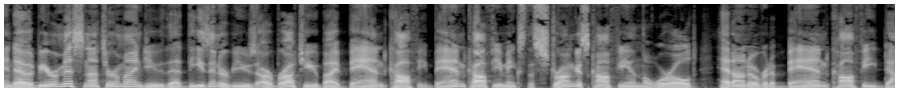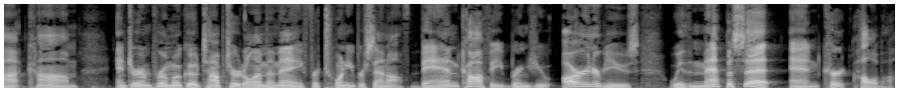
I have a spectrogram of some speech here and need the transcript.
And I would be remiss not to remind you that these interviews are brought to you by Banned Coffee. Banned Coffee makes the strongest coffee in the world. Head on over to bannedcoffee.com. Enter in promo code TopTurtleMMA for 20% off. Banned Coffee brings you our interviews with Matt Bessette and Kurt Holobaugh.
